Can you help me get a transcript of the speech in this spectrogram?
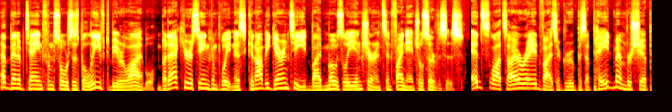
have been obtained from sources believed to be reliable, but accuracy and completeness cannot be guaranteed by Mosley Insurance and Financial Services. Ed Slott's IRA Advisor Group is a paid membership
